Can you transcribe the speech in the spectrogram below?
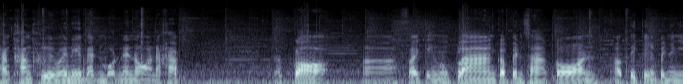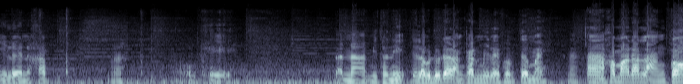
ทางค้างคืนไว้นี่แบตหมดแน่นอนนะครับ แล้วก็ไฟเก่งตรงกลางก็เป็นสากรเอาติ๊กก็ยังเป็นอย่างนี้เลยนะครับนะโอเคด้านหน้ามีเท่านี้เดี๋ยวเราไปดูด้านหลังกันมีอะไรเพิ่มเติมไหมนะอ่าเข้ามาด้านหลังก็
